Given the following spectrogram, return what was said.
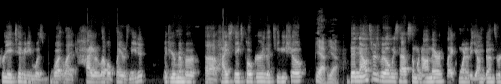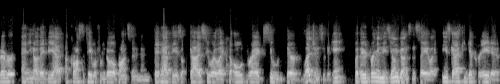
creativity was what like higher level players needed. If you remember uh, High Stakes Poker, the TV show, yeah, yeah. The announcers would always have someone on there, like one of the young guns or whatever, and you know they'd be at, across the table from Doyle Brunson, and they'd have these guys who are like the old regs who they're legends of the game, but they would bring in these young guns and say like these guys can get creative.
